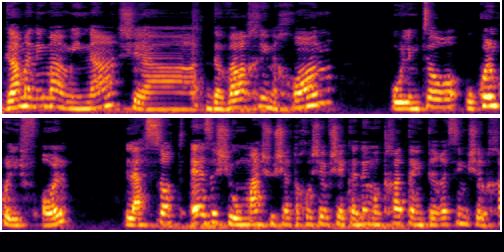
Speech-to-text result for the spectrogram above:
גם אני מאמינה שהדבר הכי נכון הוא למצוא, הוא קודם כל לפעול, לעשות איזשהו משהו שאתה חושב שיקדם אותך, את האינטרסים שלך,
